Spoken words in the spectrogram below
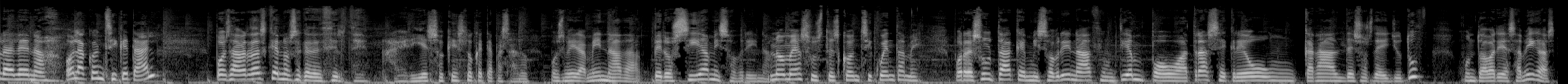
Hola Elena. Hola Conchi, ¿qué tal? Pues la verdad es que no sé qué decirte. A ver, ¿y eso qué es lo que te ha pasado? Pues mira, a mí nada, pero sí a mi sobrina. No me asustes, Conchi, cuéntame. Pues resulta que mi sobrina hace un tiempo atrás se creó un canal de esos de YouTube junto a varias amigas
